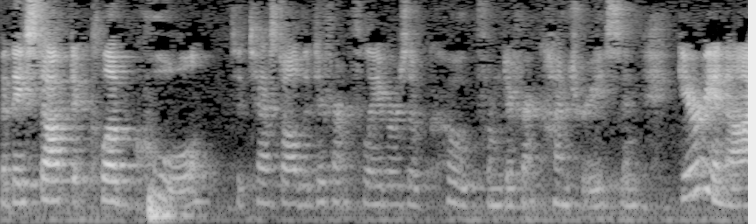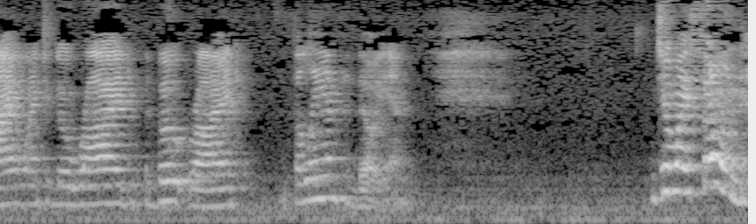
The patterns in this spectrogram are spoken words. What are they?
But they stopped at Club Cool to test all the different flavors of Coke from different countries. And Gary and I went to go ride the boat ride at the Land Pavilion. until my phone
